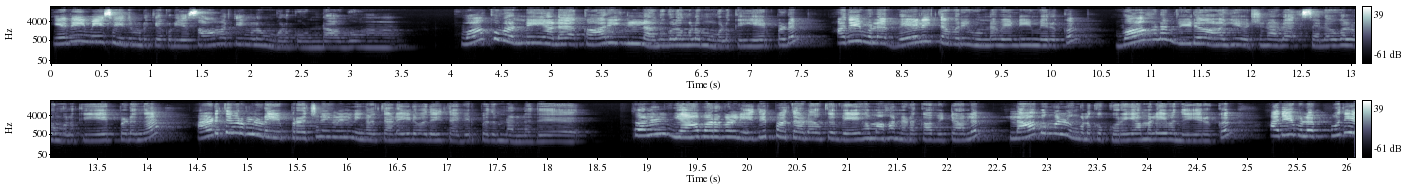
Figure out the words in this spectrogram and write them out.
எதையுமே செய்து முடிக்கக்கூடிய சாமர்த்தியங்களும் உங்களுக்கு உண்டாகும். வாக்கு வன்மையால காரியங்களில் அனுகூலங்களும் உங்களுக்கு ஏற்படும். அதே போல வேலை தவறி உண்ண வேண்டியும் இருக்கும். வாகனம் வீடு ஆகியவற்றினால செலவுகள் உங்களுக்கு ஏற்படுங்க. அடுத்தவர்களுடைய பிரச்சனைகளில் நீங்கள் தலையிடுவதை தவிர்ப்பதும் நல்லது. தொழில் வியாபாரங்கள் எதிர்பார்த்த அளவுக்கு வேகமாக நடக்காவிட்டாலும் லாபங்கள் உங்களுக்கு குறையாமலே வந்து இருக்கும். அதே போல் புதிய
